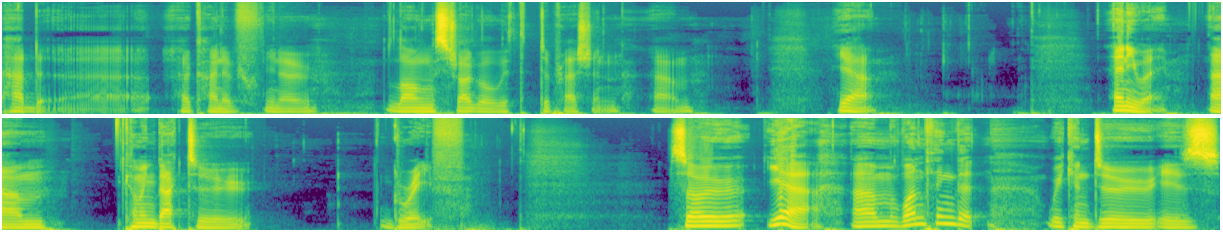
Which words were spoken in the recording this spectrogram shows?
had uh, a kind of you know long struggle with depression. Um, yeah. Anyway, um, coming back to grief. So yeah, um, one thing that we can do is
